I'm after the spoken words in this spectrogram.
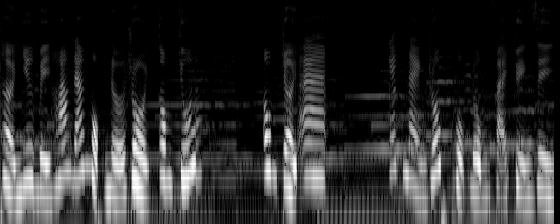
thời như bị hóa đá một nửa rồi, Công chúa, Ông trời a, Các nàng rốt cuộc đụng phải chuyện gì?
